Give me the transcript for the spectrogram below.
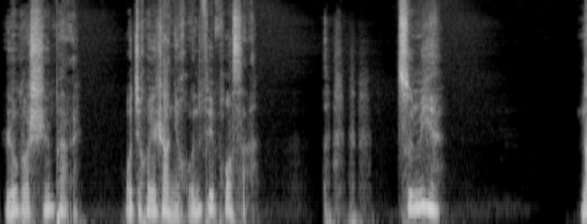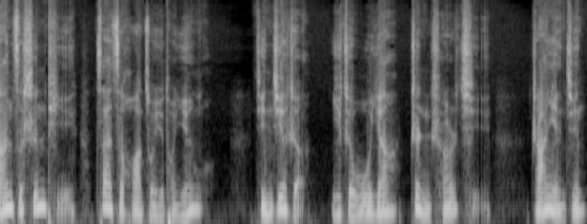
如果失败，我就会让你魂飞魄散。遵命。男子身体再次化作一团烟雾，紧接着一只乌鸦振翅而起，眨眼间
